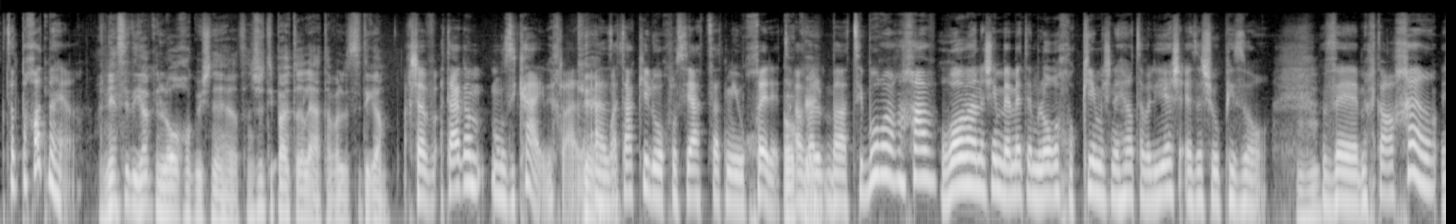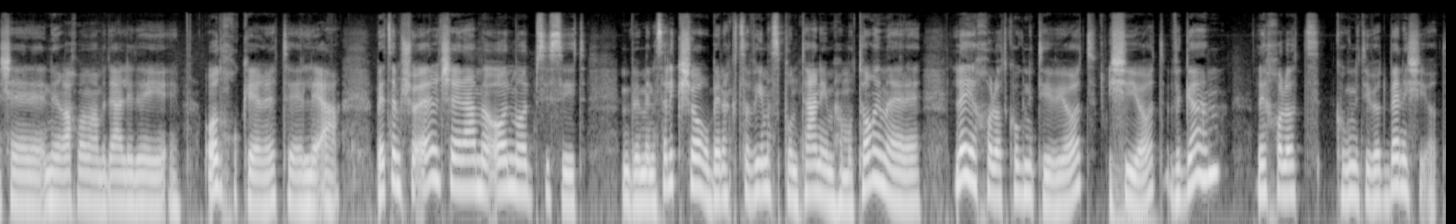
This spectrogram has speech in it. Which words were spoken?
קצת פחות מהר. אני עשיתי גם כן לא רחוק בשני הרץ, אני חושב טיפה יותר לאט, אבל עשיתי גם. עכשיו, אתה גם מוזיקאי בכלל, כן. אז אתה כאילו אוכלוסייה קצת מיוחדת, אוקיי. אבל בציבור הרחב, רוב האנשים באמת הם לא רחוקים משני הרץ, אבל יש איזשהו פיזור. Mm-hmm. ומחקר אחר, שנערך במעבדה על ידי אה, עוד חוקרת, אה, לאה, בעצם שואל שאלה מאוד מאוד בסיסית, ומנסה לקשור בין הקצבים הספונטניים, המוטוריים האלה, ליכולות קוגניטיביות, אישיות, וגם ליכולות קוגניטיביות בין אישיות.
